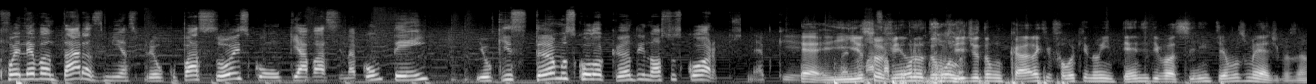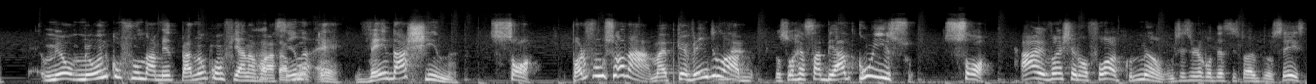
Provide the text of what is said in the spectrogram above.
foi levantar as minhas preocupações com o que a vacina contém e o que estamos colocando em nossos corpos, né? Porque É, e isso vindo de um rola. vídeo de um cara que falou que não entende de vacina em termos médicos, né? Meu, meu único fundamento pra não confiar na Ah, tá vacina bom, pô. é: vem da China. Só. Pode funcionar, mas é porque vem de lá. Eu sou ressabiado com isso. Só. Ah, Ivan é xenofóbico? Não. Não sei se eu já contei essa história pra vocês.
